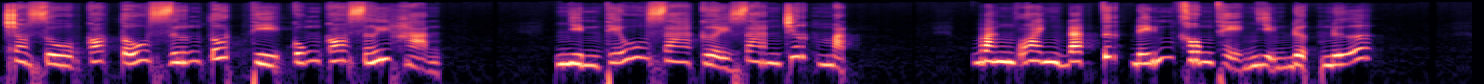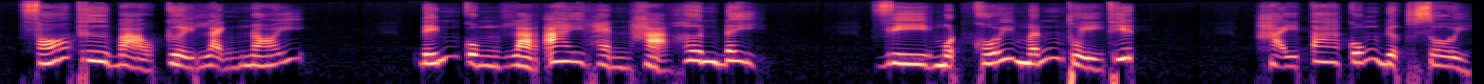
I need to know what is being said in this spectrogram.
Cho dù có tố dưỡng tốt thì cũng có giới hạn. Nhìn thiếu ra cười gian trước mặt. Băng oanh đã tức đến không thể nhịn được nữa. Phó thư bảo cười lạnh nói. Đến cùng là ai hèn hạ hơn đây? Vì một khối mẫn thủy thiết. Hại ta cũng được rồi.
